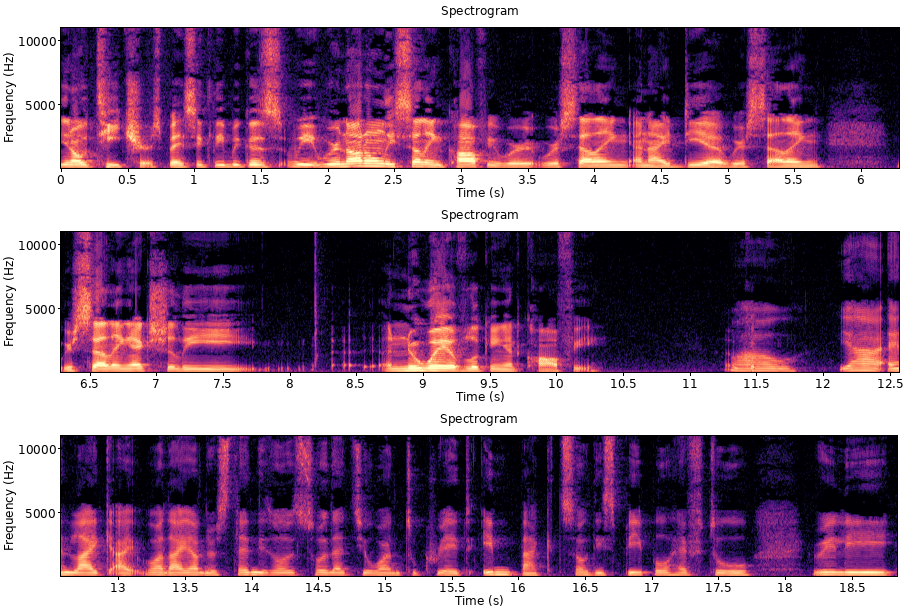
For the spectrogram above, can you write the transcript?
you know teachers basically because we we're not only selling coffee we're we're selling an idea we're selling we're selling actually a new way of looking at coffee Wow. Yeah, and like I, what I understand is also that you want to create impact. So these people have to really,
